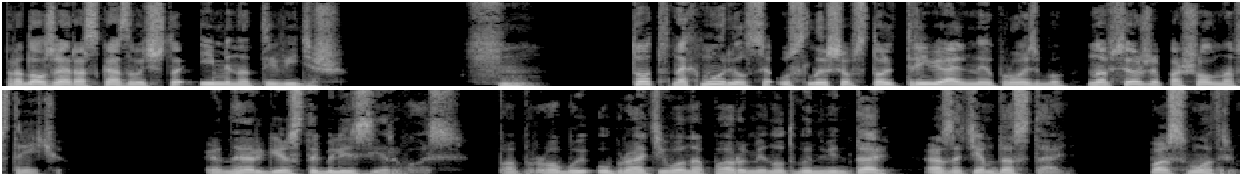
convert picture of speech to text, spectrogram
продолжай рассказывать, что именно ты видишь. Хм. Тот нахмурился, услышав столь тривиальную просьбу, но все же пошел навстречу. Энергия стабилизировалась. Попробуй убрать его на пару минут в инвентарь, а затем достань. Посмотрим,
